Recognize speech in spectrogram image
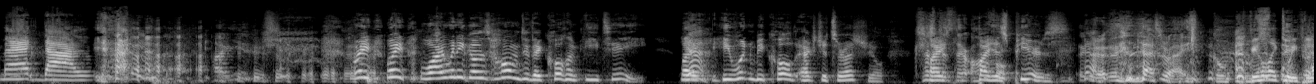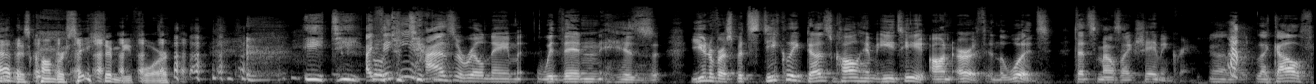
Magdal. are you sure? Wait, wait. Why, when he goes home, do they call him ET? Like Yeah. he wouldn't be called extraterrestrial by, 'cause they're by his awful. peers. that's right. I feel like we've had this conversation before. ET. I think he Tiffany. has a real name within his universe, but Steakley does call him E.T. on Earth in the woods. That smells like shaving cream. Yeah, like, like Alf.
